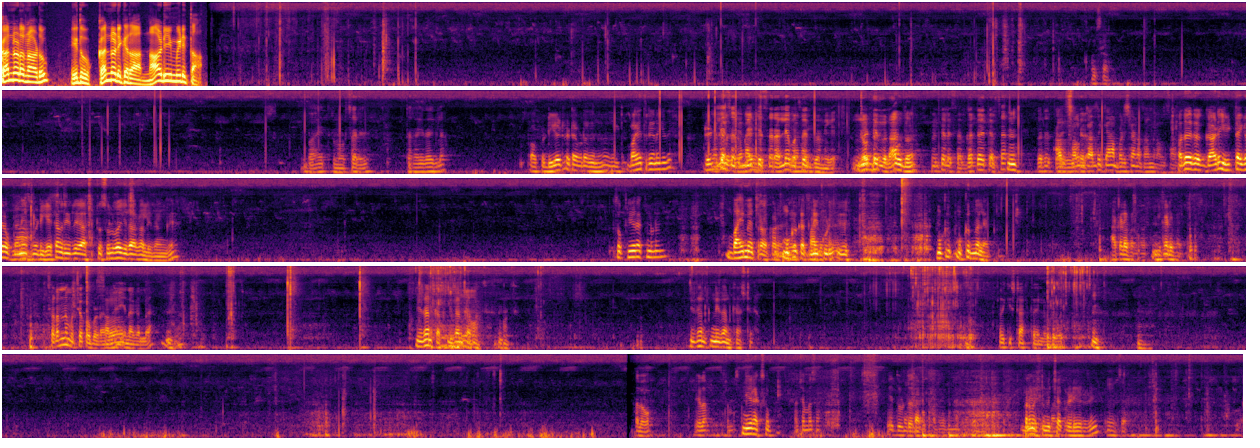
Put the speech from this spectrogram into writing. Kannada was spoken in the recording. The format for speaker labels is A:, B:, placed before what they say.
A: ಕನ್ನಡ ನಾಡು ಇದು ಕನ್ನಡಿಗರ ನಾಡಿ ಮಿಡಿತ.
B: ಬಾಯತ್ರ ನೋಡ್ಸಾರ
C: ಬಾಯಿ ಹತ್ರ ನೋಡಿ ಥರ ಇದಾಗಿಲ್ಲ?
B: ಪಾಪ ಡಿಹೈಡ್ರೇಟ್ ಆಗ್ಬಿಡೋದೇನು ಹತ್ರ ಏನಾಗಿದೆ?
C: ಸರ್ ಸರ್ ಅಲ್ಲೇ ಬರ್ತಿದ್ದು ನನಗೆ. ನೋಡ್ತಿದ್ವಲ್ಲ?
B: ಹೌದಾ.
C: ಎಂತಲ್ಲ ಸರ್ ಗದ್ದೆ ಐತಲ್ಲ ಸರ್ ಗದ್ದೆ
D: ಸ್ವಲ್ಪ ಗದ್ದಕ್ಕೆ ಬಡಿಸ್ಕೊಂಡು ತಂದ್ರಲ್ಲ ಸರ್
B: ಅದೇ ಇದು ಗಾಡಿ ಹಿಟ್ಟಾಗಿರೋ ಪ್ಲಾನೇಸ್ಮೆಂಟಿಗೆ ಯಾಕಂದ್ರೆ ಇಲ್ಲಿ ಅಷ್ಟು ಸುಲಭವಾಗಿ ಇದಾಗಲ್ಲ ಇದು ಹಂಗೆ. ಸ್ವಲ್ಪ ನೀರು ಹಾಕಿ ನೋಡೋಣ ಬಾಯಿ ಮೇಲೆ ಹತ್ರ ಹಾಕು ಮುಖಕ್ಕೆ ಹಾಕಿ. ನೀರು ಕುಡಿ. ಮುಖಕ್ಕೆ ಮುಖದ ಮೇಲೆ ಹಾಕಿ.
D: ಆ ಕಡೆ ಬರ್ತಾರೆ ಈ ಕಡೆ ಬರ್ತಾರೆ
E: ಸಡನ್ನೇ ಮುಚ್ಚಕ್ ಹೋಗ್ಬೇಡ ಏನಾಗಲ್ಲ.
B: ನಿಧಾನಕ್ಕೆ ಹಾಕು ನಿಧಾನಕ್ಕೆ ಹಾಕು ನಿಧಾನಕ್ಕೆ ನಿಧಾನಕ್ಕೆ ಅಷ್ಟೇ
E: ಅದಕ್ಕೆ ಇಷ್ಟ ಆಗ್ತಾ ಇಲ್ಲ ಹುಡುಗರು ಹಲೋ ಹೇಳ ಚಂಬಸ
B: ನೀರು ಹಾಕಿ ಸ್ವಲ್ಪ
E: ಚಂಬಸ ಏ ದುಡ್ಡು
B: ಪರಮೇಶ್ವರ್ ಮುಚ್ಚಾಕ್ ರೆಡಿ ಇರ್ರಿ
C: ಹ್ಞೂ ಸರ್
